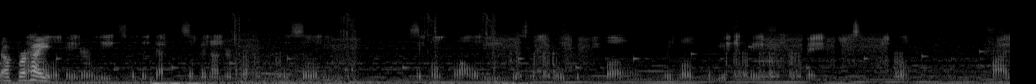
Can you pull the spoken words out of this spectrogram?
It's so bright. Elevator leads to the depths of an underground facility. Signal quality is likely to be low. Remote communication remains stable. Try to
